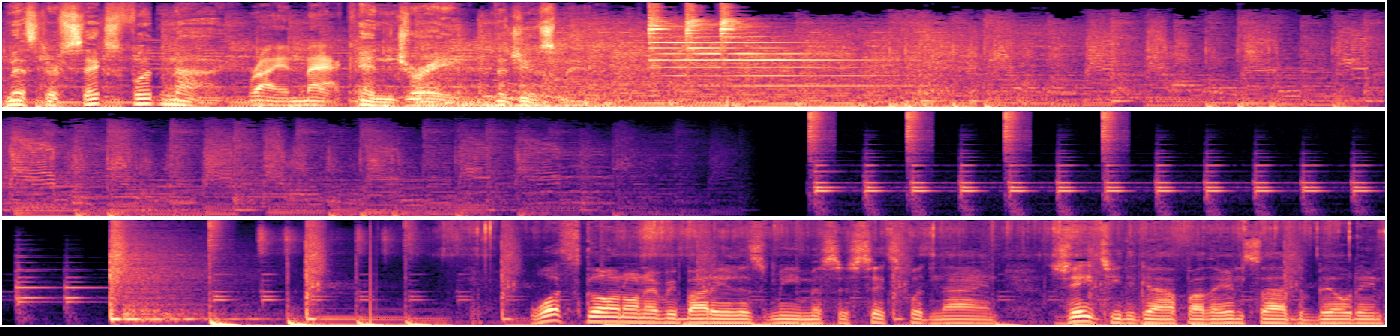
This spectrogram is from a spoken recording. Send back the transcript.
Mr. Six Foot Nine Ryan Mack. and Dre the Juice Man. What's going on, everybody? It is me, Mr. Six Foot Nine, JT the Godfather, inside the building,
